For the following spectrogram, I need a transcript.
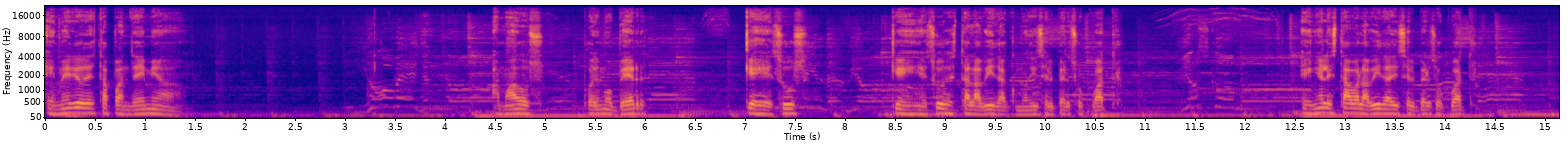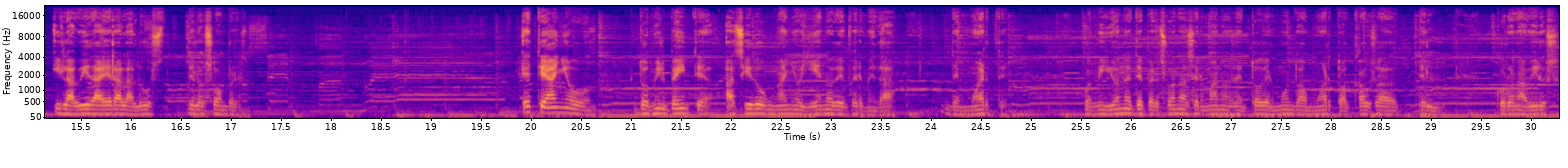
En medio de esta pandemia Amados, podemos ver que Jesús, que en Jesús está la vida, como dice el verso 4. En Él estaba la vida, dice el verso 4, y la vida era la luz de los hombres. Este año 2020 ha sido un año lleno de enfermedad, de muerte, pues millones de personas, hermanos, en todo el mundo han muerto a causa del coronavirus.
